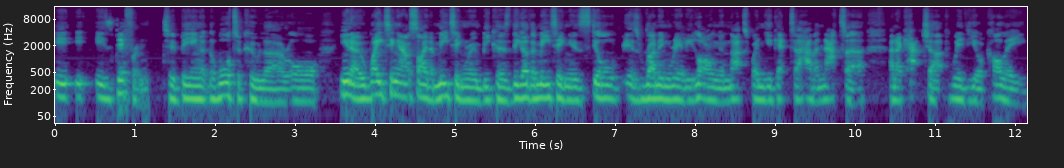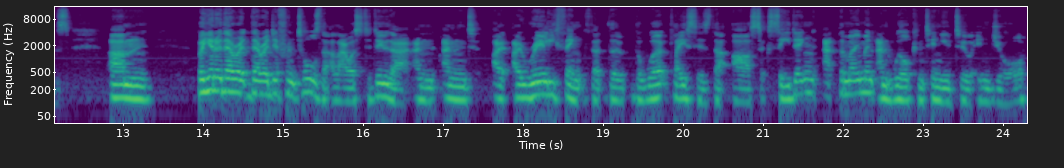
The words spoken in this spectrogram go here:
is different to being at the water cooler or you know waiting outside a meeting room because the other meeting is still is running really long and that's when you get to have a natter and a catch up with your colleagues. Um, but you know there are there are different tools that allow us to do that. And and I, I really think that the the workplaces that are succeeding at the moment and will continue to endure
